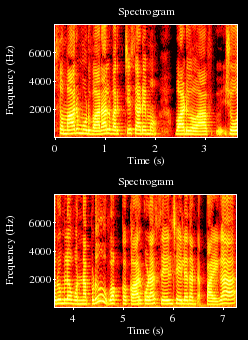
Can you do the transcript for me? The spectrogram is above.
సుమారు మూడు వారాలు వర్క్ చేశాడేమో. వాడు ఆ షోరూంలో ఉన్నప్పుడు ఒక్క కారు కూడా సేల్ చేయలేదంట. పైగా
